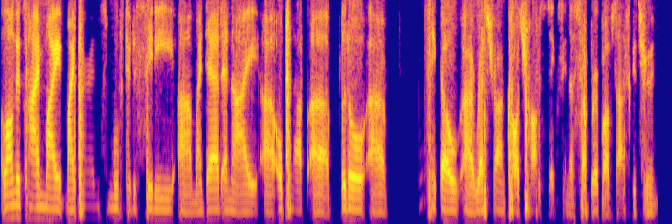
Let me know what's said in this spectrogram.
along the time, my, my parents moved to the city. Uh, my dad and I uh, opened up a little uh, takeout uh, restaurant called Chopsticks in a suburb of Saskatoon.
